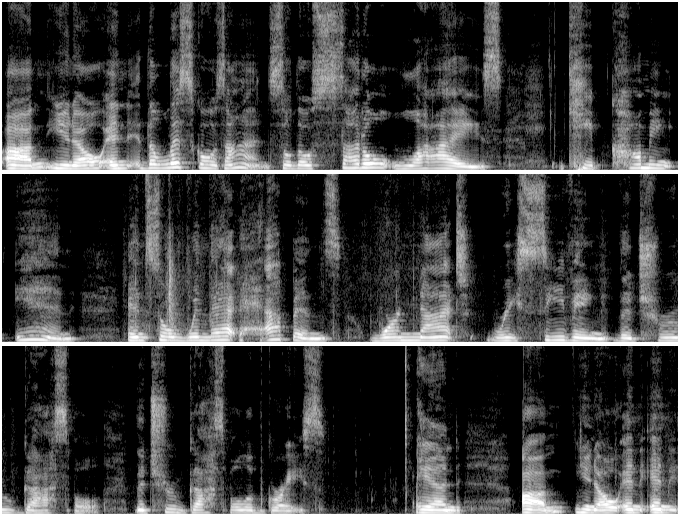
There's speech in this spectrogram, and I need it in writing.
Um, you know, and the list goes on. So those subtle lies keep coming in. And so when that happens, we're not receiving the true gospel, the true gospel of grace. And um, you know, and and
